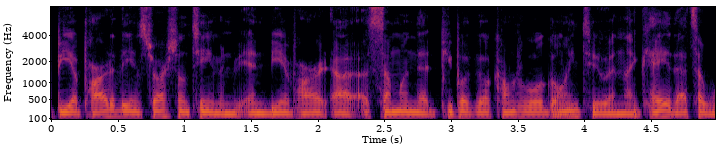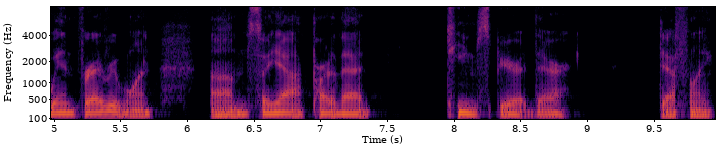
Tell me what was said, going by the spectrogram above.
be a part of the instructional team and, and be a part uh, someone that people feel comfortable going to and like hey that's a win for everyone. Um, so yeah part of that team spirit there definitely.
